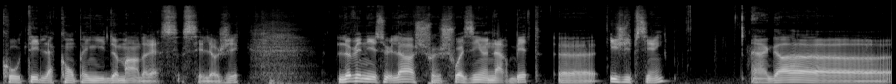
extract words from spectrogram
côté de la compagnie demanderesse. C'est logique le Venezuela a choisi un arbitre euh, égyptien, un gars euh,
